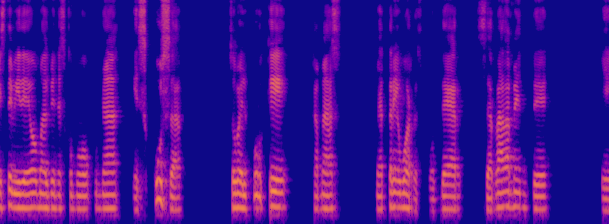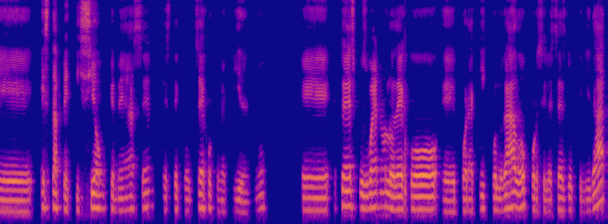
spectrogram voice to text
este video más bien es como una excusa sobre el por qué jamás me atrevo a responder cerradamente eh, esta petición que me hacen, este consejo que me piden. Eh, entonces, pues bueno, lo dejo eh, por aquí colgado por si les es de utilidad,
